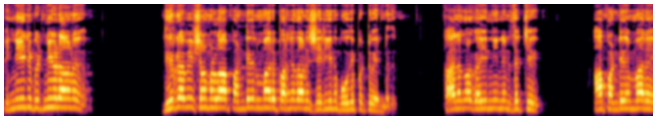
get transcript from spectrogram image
പിന്നീട് പിന്നീടാണ് ദീർഘവീക്ഷണമുള്ള പണ്ഡിതന്മാർ പറഞ്ഞതാണ് ശരിയെന്ന് ബോധ്യപ്പെട്ടു വരുന്നത് കാലങ്ങൾ കഴിയുന്നതിനനുസരിച്ച് ആ പണ്ഡിതന്മാരെ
